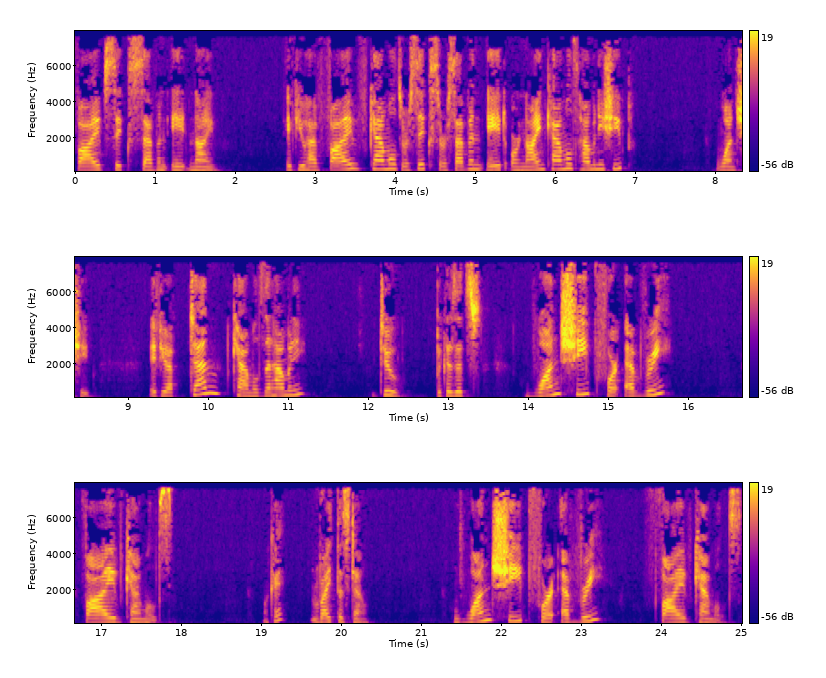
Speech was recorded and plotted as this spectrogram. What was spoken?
five, six, seven, eight, nine. If you have five camels or six or seven, eight or nine camels, how many sheep? One sheep. If you have ten camels, then how many? Two. Because it's one sheep for every five camels. Okay? Write this down. One sheep for every five camels.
